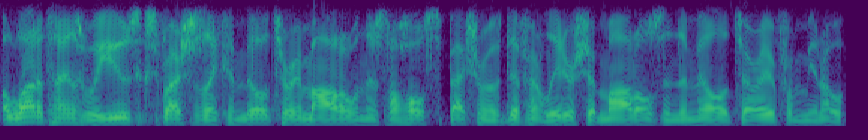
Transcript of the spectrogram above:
a lot of times we use expressions like a military model when there's a whole spectrum of different leadership models in the military from you know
